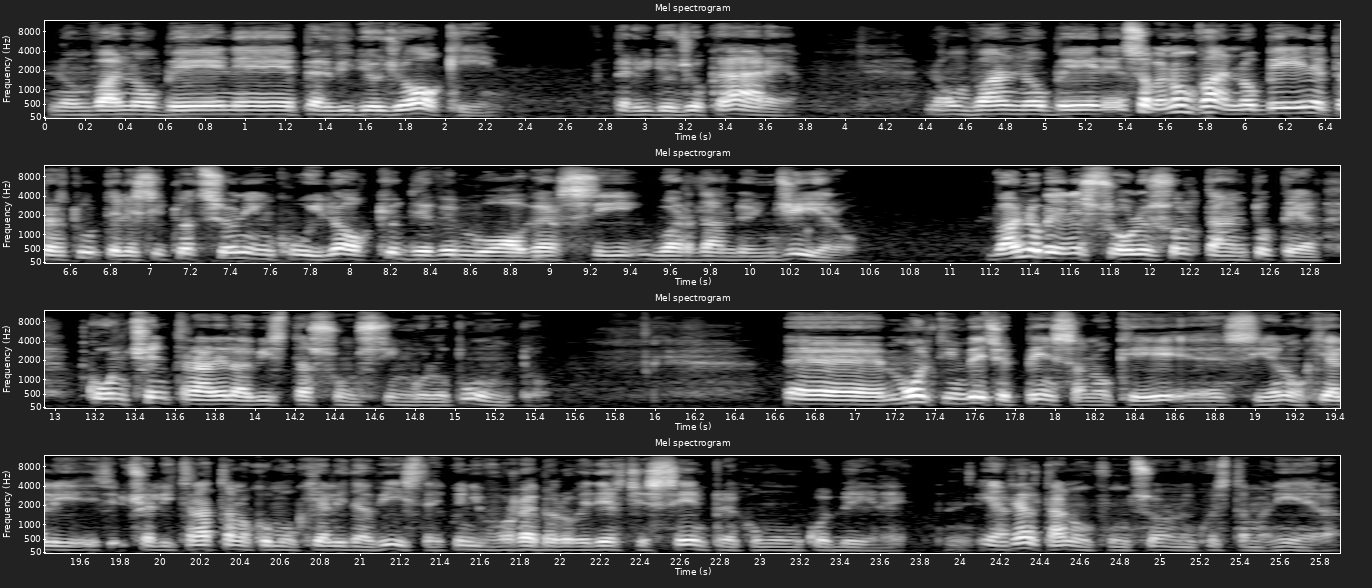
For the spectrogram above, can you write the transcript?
non vanno bene per videogiochi, per videogiocare, non vanno bene, insomma non vanno bene per tutte le situazioni in cui l'occhio deve muoversi guardando in giro. Vanno bene solo e soltanto per concentrare la vista su un singolo punto. Eh, molti invece pensano che eh, siano occhiali, cioè li trattano come occhiali da vista e quindi vorrebbero vederci sempre comunque bene. In realtà non funzionano in questa maniera.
